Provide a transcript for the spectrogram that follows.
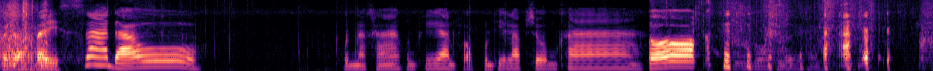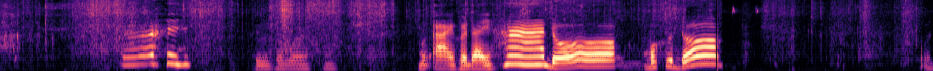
ข่ดอกได้ซาเดาขอบ คุณนะคะ คุณเพื่อนขอบคุณที่รับชมค่ะดอกดูคำว่ามึงอายเขาได้ห้าดอกบ่คือดอกคน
